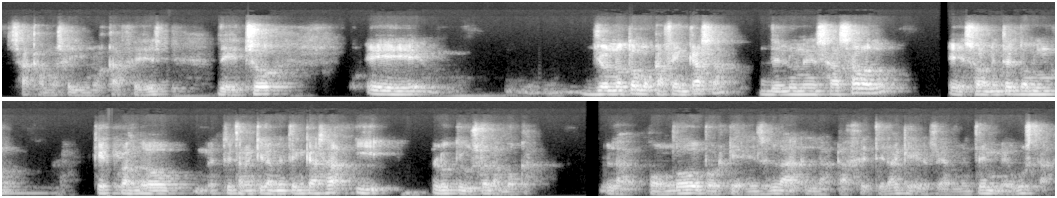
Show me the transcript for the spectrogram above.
sacamos ahí unos cafés. De hecho, eh, yo no tomo café en casa de lunes a sábado, eh, solamente el domingo, que es cuando estoy tranquilamente en casa y lo que uso es la moca. La pongo porque es la, cafetera que realmente me gusta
